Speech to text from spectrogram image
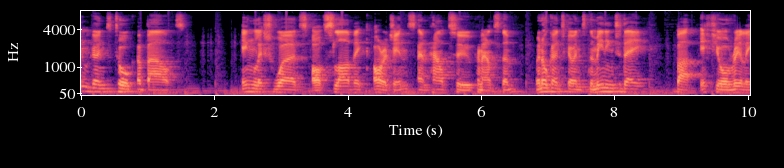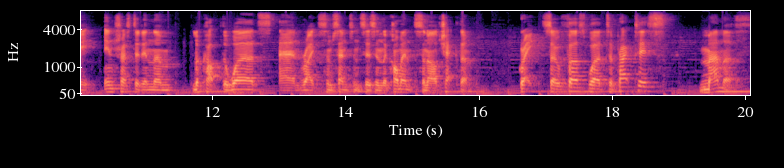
we're going to talk about English words of Slavic origins and how to pronounce them. We're not going to go into the meaning today, but if you're really interested in them, look up the words and write some sentences in the comments and I'll check them. Great, so first word to practice mammoth.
